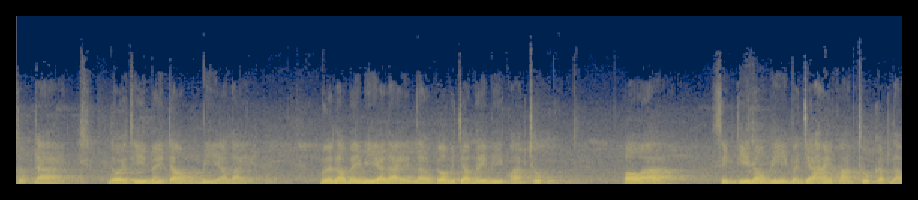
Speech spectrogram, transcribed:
สุขได้ โดยที่ไม่ต้องมีอะไร เมื่อเราไม่มีอะไร เราก็จะไม่มีความทุกข์เพราะว่าสิ่งที่เรามีมันจะให้ความทุกข์กับเรา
